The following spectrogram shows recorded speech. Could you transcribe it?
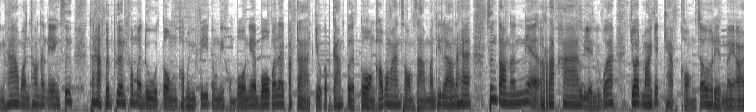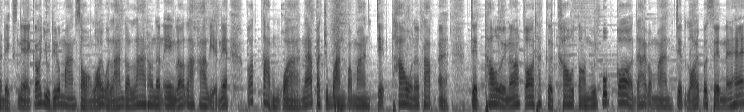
4-5 วันเท่านั้นเอง ซึ่งถ้าหากเพื่อนๆเข้ามาดูตรงคอมมูนิตี้ตรงนี้ของโบเนี่ยโบก็ได้ประกาศเกี่ยวกับการเปิดตัวของเขาประมาณ 2-3 วันที่แล้วนะฮะซึ่งตอนนั้นเนี่ยราคาเหรียญหรือว่ายอด Market Cap ของเจ้าเหรียญ MyRDX เนี่ยก็อยู่ที่ประมาณ 200กว่าล้านดอลลาร์เท่านั้นเอง แล้วราคาเหรียญเนี่ยก็ต่ำกว่าณปัจจุบันประมาณ 7 เท่านะครับอะเเท่าเลยเนาะก็ถ้าเกิดเข้าตอนนู้นปุ๊บก็ได้ประมาณ 700%นะฮะ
